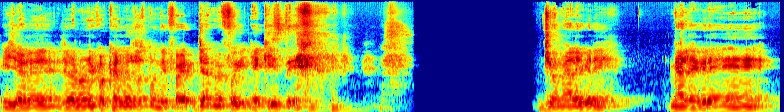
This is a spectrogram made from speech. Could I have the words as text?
Y yo, le, yo lo único que le respondí fue, ya me fui XD. yo me alegré, me alegré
